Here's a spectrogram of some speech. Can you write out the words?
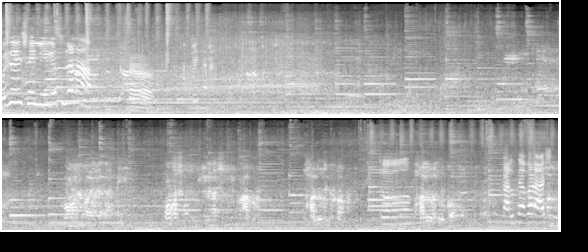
ওই যে সেই নিয়ে গেছিলে না? হ্যাঁ। ওইখানে। ভালো ভালো ভালো কালকে আবার আসব।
